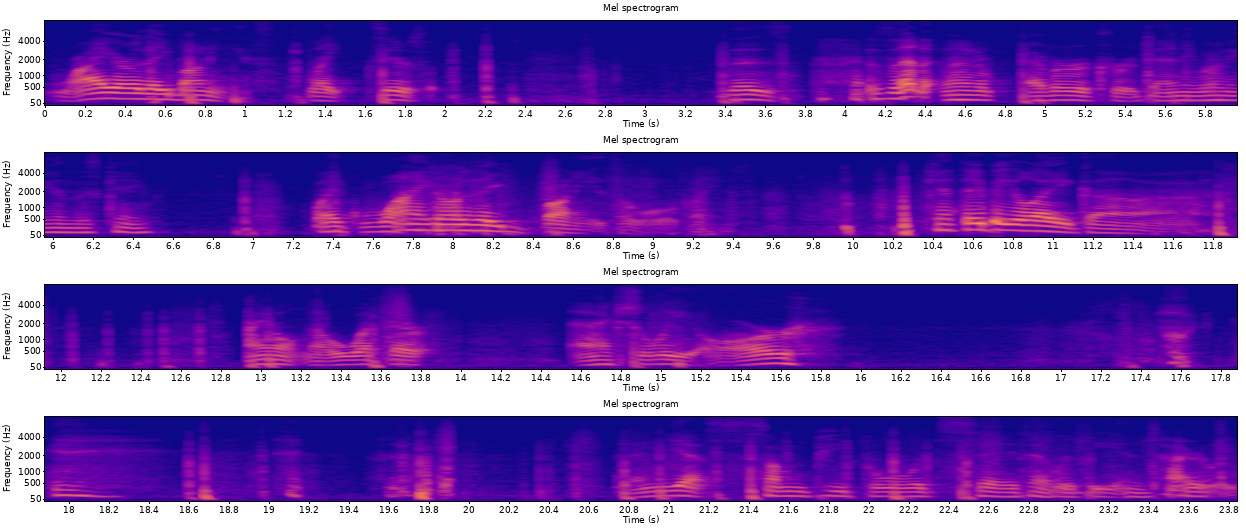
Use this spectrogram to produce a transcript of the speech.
Why are they bunnies? Like, seriously. Does, has that ever occurred to anybody in this game? Like, why are they bunnies of all things? Can't they be like, uh... I don't know what they actually are. and yes, some people would say that would be entirely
